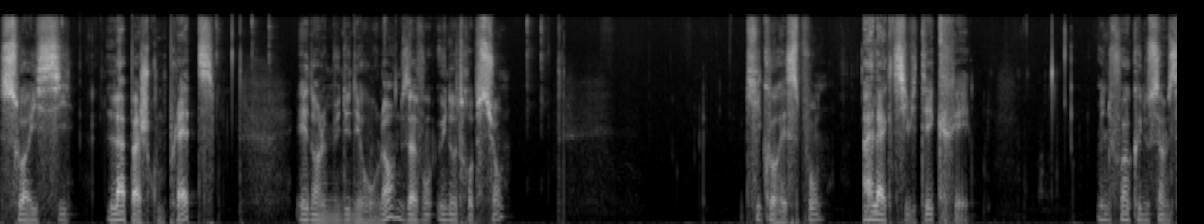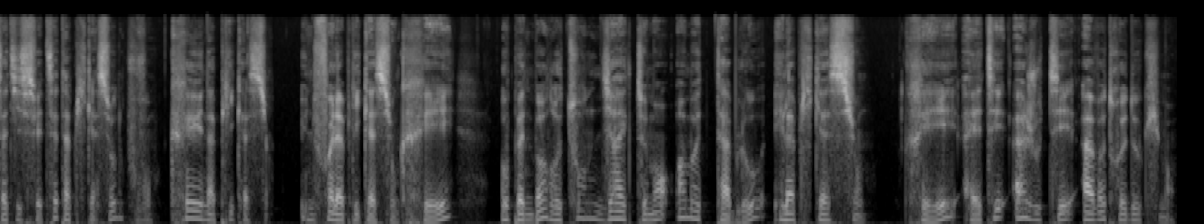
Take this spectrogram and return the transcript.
Soit ici la page complète, et dans le menu déroulant, nous avons une autre option qui correspond à l'activité créée. Une fois que nous sommes satisfaits de cette application, nous pouvons créer une application. Une fois l'application créée, OpenBoard retourne directement en mode tableau et l'application créé a été ajouté à votre document.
